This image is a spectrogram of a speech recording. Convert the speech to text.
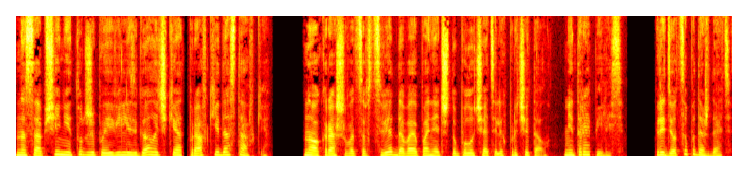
На сообщении тут же появились галочки отправки и доставки. Но окрашиваться в цвет, давая понять, что получатель их прочитал, не торопились. Придется подождать.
